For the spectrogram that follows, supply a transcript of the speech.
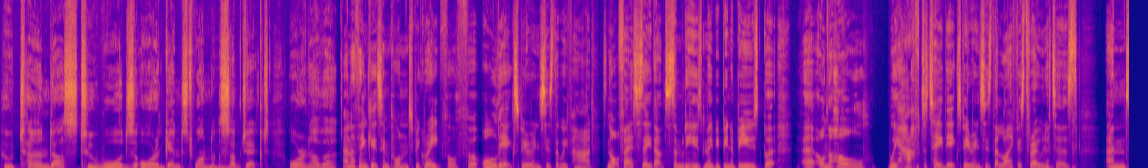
who turned us towards or against one subject or another. And I think it's important to be grateful for all the experiences that we've had. It's not fair to say that to somebody who's maybe been abused, but uh, on the whole, we have to take the experiences that life has thrown at us and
